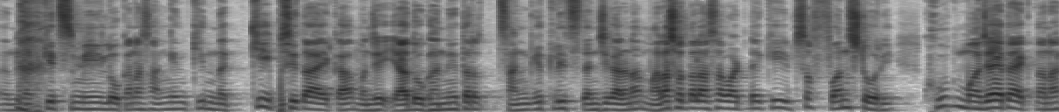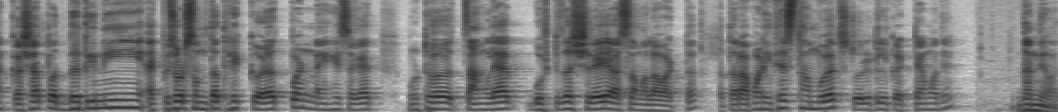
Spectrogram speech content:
नक्कीच मी लोकांना सांगेन की नक्की इप्सिता ऐका म्हणजे या दोघांनी तर सांगितलीच त्यांची कारण. मला स्वतःला असं वाटतं की इट्स अ फन स्टोरी खूप मजा येते ऐकताना. कशा पद्धतीने एपिसोड संपतात हे कळत पण नाही. हे सगळ्यात मोठं चांगल्या गोष्टीचं श्रेय असं मला वाटतं. तर आपण इथेच थांबूयात स्टोरी टेल कट्ट्यामध्ये. धन्यवाद.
